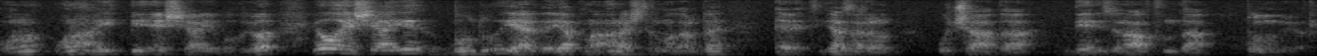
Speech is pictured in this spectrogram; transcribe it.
Onu, ona ait bir eşyayı buluyor ve o eşyayı bulduğu yerde yapılan araştırmalarda evet yazarın uçağı da denizin altında bulunuyor.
